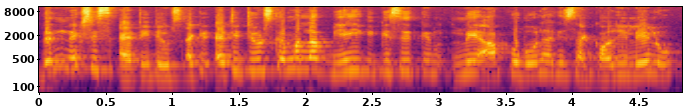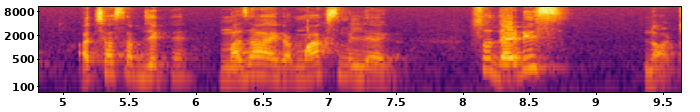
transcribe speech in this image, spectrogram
then next is attitudes attitudes का मतलब यही कि किसी ने आपको बोला कि साइकोलॉजी ले लो अच्छा सब्जेक्ट है, मज़ा आएगा मार्क्स मिल जाएगा। सो दैट इज़ नॉट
